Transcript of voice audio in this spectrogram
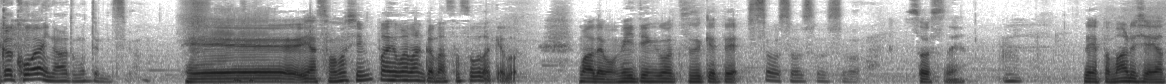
が怖いなと思ってるんですよ。へえ、いや、その心配はなんかなさそうだけど。まあでも、ミーティングを続けて、そうそうそうそう。そうですね。うん。で、やっぱマルシェや、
